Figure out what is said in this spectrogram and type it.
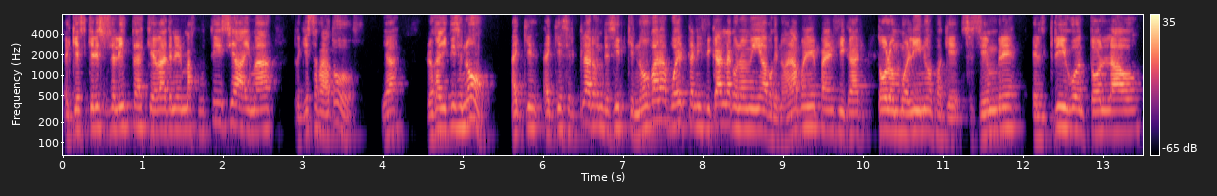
el que quiere socialista es que va a tener más justicia, hay más riqueza para todos, ¿ya? Pero Hayek dice, no, hay que, hay que ser claro en decir que no van a poder planificar la economía, porque no van a poder planificar todos los molinos para que se siembre el trigo en todos lados,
